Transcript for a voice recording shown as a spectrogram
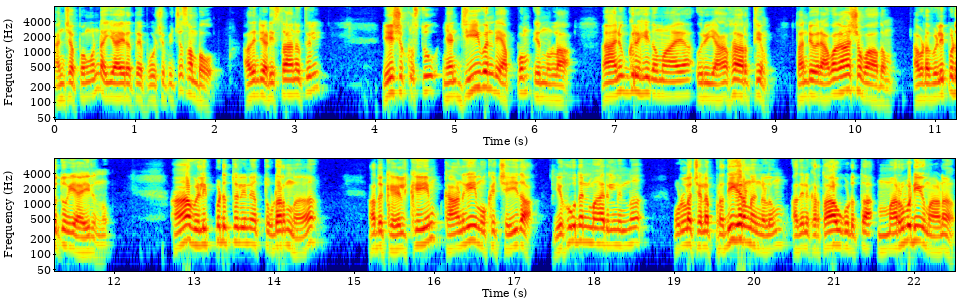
അഞ്ചപ്പം കൊണ്ട് അയ്യായിരത്തെ പോഷിപ്പിച്ച സംഭവം. അതിന്റെ അടിസ്ഥാനത്തിൽ യേശുക്രിസ്തു ഞാൻ ജീവന്റെ അപ്പം എന്നുള്ള അനുഗ്രഹീതമായ ഒരു യാഥാർത്ഥ്യം തന്റെ ഒരു അവകാശവാദം അവിടെ വെളിപ്പെടുത്തുകയായിരുന്നു. ആ വെളിപ്പെടുത്തലിനെ തുടർന്ന് അത് കേൾക്കുകയും കാണുകയും ഒക്കെ ചെയ്ത യഹൂദന്മാരിൽ നിന്ന് ഉള്ള ചില പ്രതികരണങ്ങളും അതിന് കർത്താവ് കൊടുത്ത മറുപടിയുമാണ്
